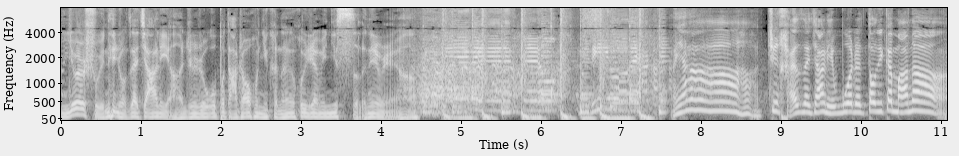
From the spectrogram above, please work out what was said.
你就是属于那种在家里啊，就是如果不打招呼，你可能会认为你死了那种人啊。哎呀，这孩子在家里窝着，到底干嘛呢？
